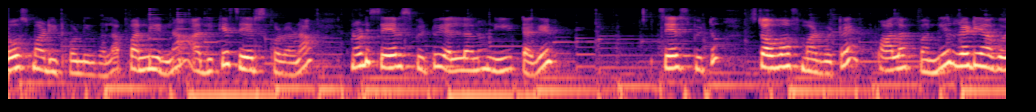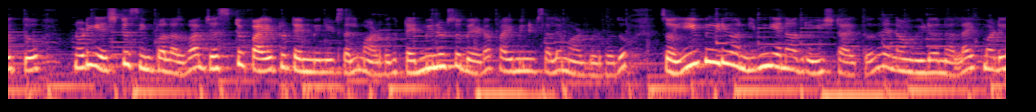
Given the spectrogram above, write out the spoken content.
ರೋಸ್ಟ್ ಮಾಡಿ ಇಟ್ಕೊಂಡಿದ್ವಲ್ಲ ಪನ್ನೀರನ್ನ ಅದಕ್ಕೆ ಸೇರಿಸ್ಕೊಳ್ಳೋಣ. ನೋಡಿ ಸೇರಿಸ್ಬಿಟ್ಟು ಎಲ್ಲನೂ ನೀಟಾಗಿ ಸೇರಿಸ್ಬಿಟ್ಟು ಸ್ಟವ್ ಆಫ್ ಮಾಡಿಬಿಟ್ರೆ ಪಾಲಕ್ ಪನ್ನೀರ್ ರೆಡಿ ಆಗೋಯ್ತು. ನೋಡಿ ಎಷ್ಟು ಸಿಂಪಲ್ ಅಲ್ವಾ? ಜಸ್ಟ್ ಫೈವ್ ಟು ಟೆನ್ ಮಿನಿಟ್ಸಲ್ಲಿ ಮಾಡ್ಬೋದು. ಟೆನ್ ಮಿನಿಟ್ಸು ಬೇಡ, ಫೈವ್ ಮಿನಿಟ್ಸಲ್ಲೇ ಮಾಡಿಬಿಡ್ಬೋದು. ಸೊ ಈ ವಿಡಿಯೋ ನಿಮಗೇನಾದರೂ ಇಷ್ಟ ಆಯಿತು ಅಂದರೆ ನಮ್ಮ ವಿಡಿಯೋನ ಲೈಕ್ ಮಾಡಿ,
